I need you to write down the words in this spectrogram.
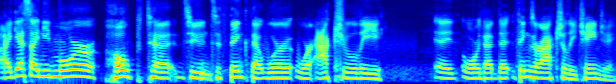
I guess I need more hope to to mm. to think that we're we're actually uh, or that the, things are actually changing.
